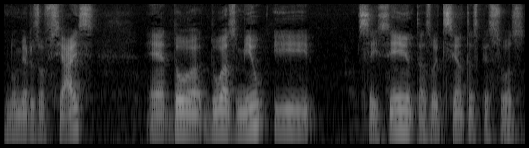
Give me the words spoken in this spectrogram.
números oficiais é do, 2.600, 800 pessoas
